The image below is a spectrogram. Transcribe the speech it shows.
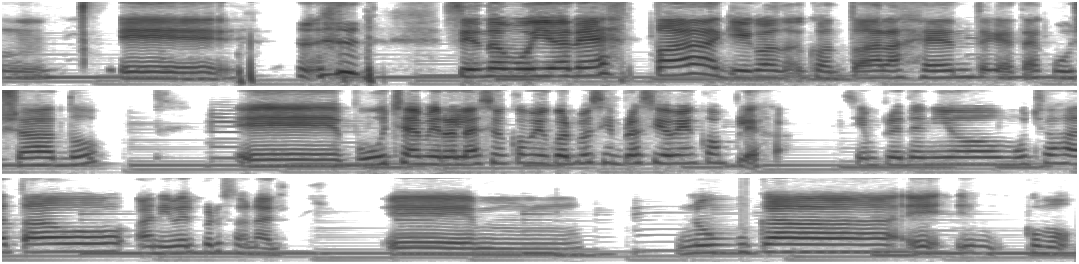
mm, eh, siendo muy honesta aquí con, con toda la gente que está escuchando, eh, pucha, mi relación con mi cuerpo siempre ha sido bien compleja. Siempre he tenido muchos atados a nivel personal. Em, nunca, eh, como,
